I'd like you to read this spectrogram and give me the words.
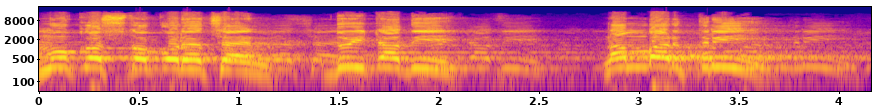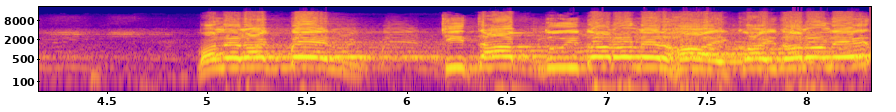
মুখস্থ করেছেন। দুইটা দিক। নাম্বার থ্রি মনে রাখবেন কিতাব দুই ধরনের হয়। কয় ধরনের?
